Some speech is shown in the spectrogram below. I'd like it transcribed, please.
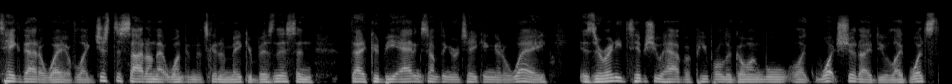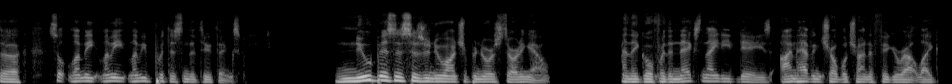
take that away of like just decide on that one thing that's going to make your business and that could be adding something or taking it away is there any tips you have of people that are going well like what should i do like what's the so let me let me let me put this into two things new businesses or new entrepreneurs starting out and they go for the next 90 days i'm having trouble trying to figure out like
